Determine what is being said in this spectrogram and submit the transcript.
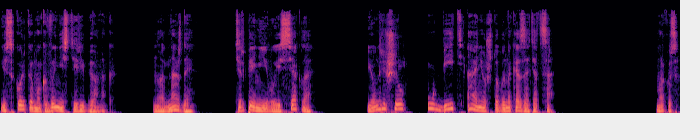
и сколько мог вынести ребенок. Но однажды терпение его иссякло, и он решил убить Аню, чтобы наказать отца. Маркус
